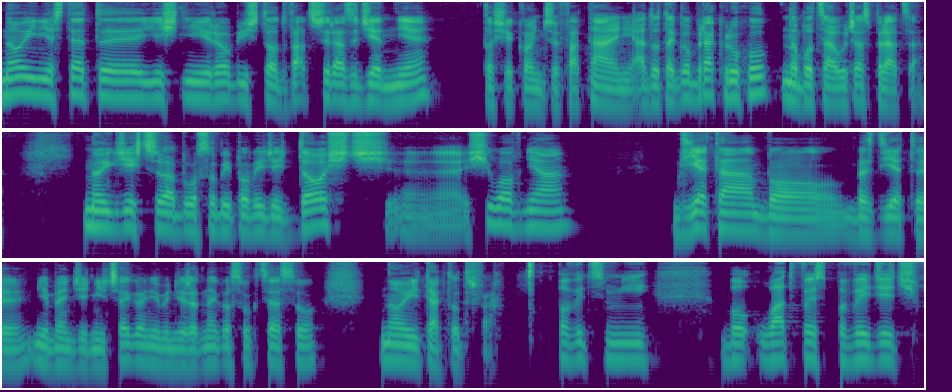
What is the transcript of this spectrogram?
No i niestety, jeśli robisz to dwa, trzy razy dziennie, to się kończy fatalnie. A do tego brak ruchu, no bo cały czas praca. No i gdzieś trzeba było sobie powiedzieć dość, e, siłownia, dieta, bo bez diety nie będzie niczego, nie będzie żadnego sukcesu. No i tak to trwa. Powiedz mi, bo łatwo jest powiedzieć,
